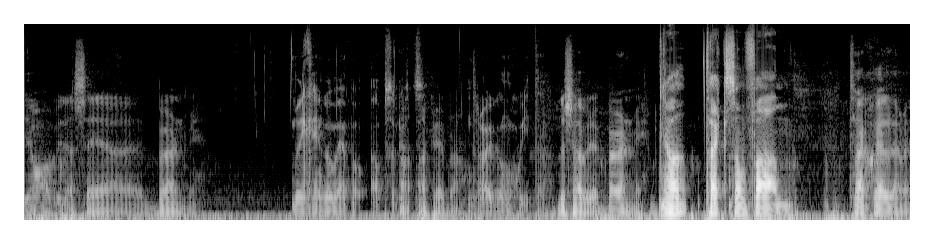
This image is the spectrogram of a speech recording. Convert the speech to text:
jag vilja säga Burn Me. Det kan jag gå med på, absolut. Ja, Okej, bra. Dra igång skiten. Då kör vi det. Burn Me. Ja, tack som fan. Tack själv Emil.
